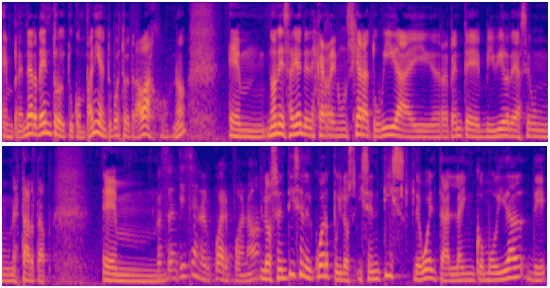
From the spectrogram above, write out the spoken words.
emprender dentro de tu compañía, en tu puesto de trabajo, ¿no? Em, no necesariamente tenés que renunciar a tu vida y de repente vivir de hacer un, una startup. Em, Lo sentís en el cuerpo, ¿no? lo sentís en el cuerpo y, los, y sentís de vuelta la incomodidad de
